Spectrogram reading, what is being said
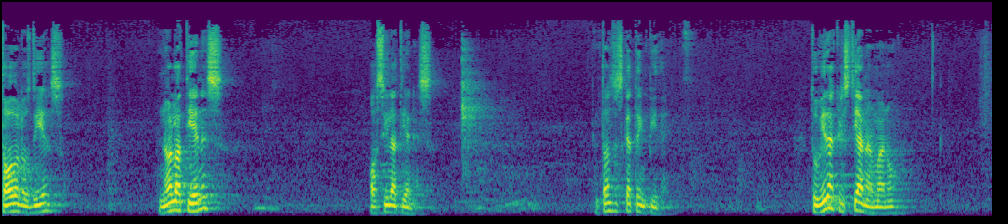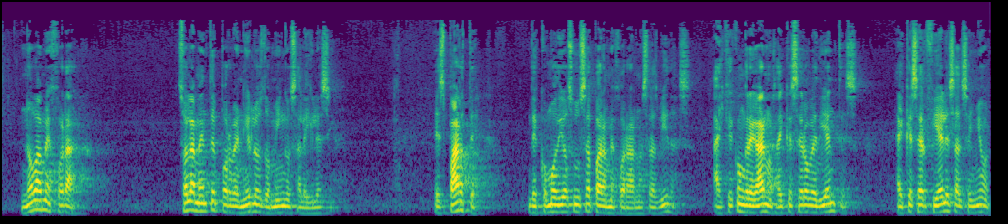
todos los días? ¿No la tienes? ¿O si la tienes? Entonces, ¿qué te impide? Tu vida cristiana, hermano, no va a mejorar solamente por venir los domingos a la iglesia. Es parte de cómo Dios usa para mejorar nuestras vidas. Hay que congregarnos, hay que ser obedientes, hay que ser fieles al Señor.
